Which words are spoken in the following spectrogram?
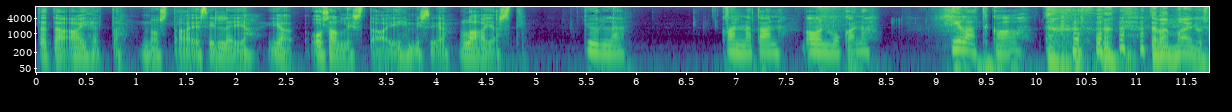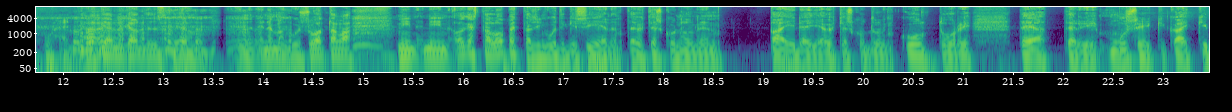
tätä aihetta nostaa esille ja, ja osallistaa ihmisiä laajasti. Kyllä. Kannatan. On mukana. Tilatkaa. Tämän mainospuheen jälkeen, mikä on tietysti enemmän kuin suotava, niin, niin oikeastaan lopettaisin kuitenkin siihen, että yhteiskunnallinen taide ja yhteiskunnallinen kulttuuri, teatteri, musiikki, kaikki,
